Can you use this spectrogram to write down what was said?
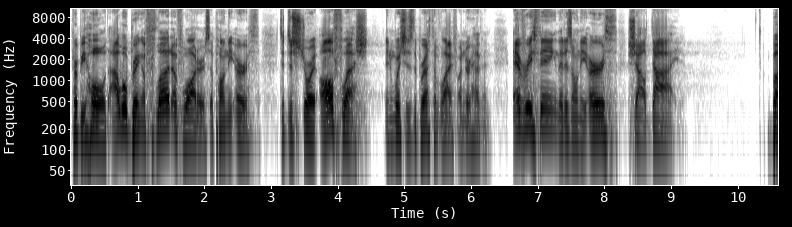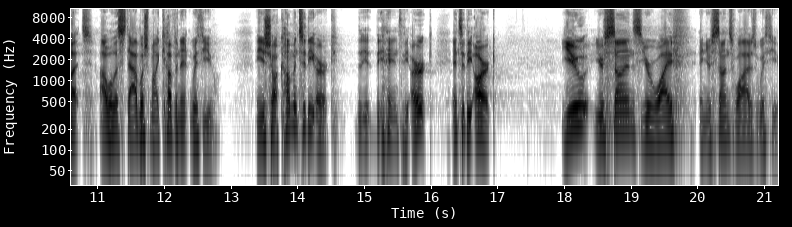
For behold, I will bring a flood of waters upon the earth to destroy all flesh in which is the breath of life under heaven. Everything that is on the earth shall die. But I will establish my covenant with you, and you shall come into the ark, into the ark, into the ark, you, your sons, your wife, and your sons' wives with you.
